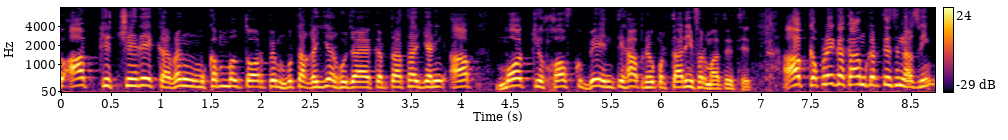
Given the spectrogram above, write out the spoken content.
तो आपके चेहरे का रंग मुकम्मल तौर पर मुतगैर हो जाया करता था, यानी आप मौत के खौफ को बे इंतहा अपने ऊपर तारीफ़ फरमाते थे। आप कपड़े का काम करते थे, नाजरीन,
